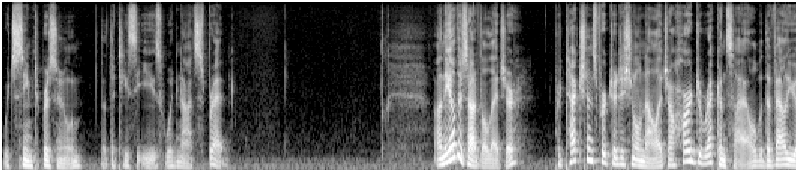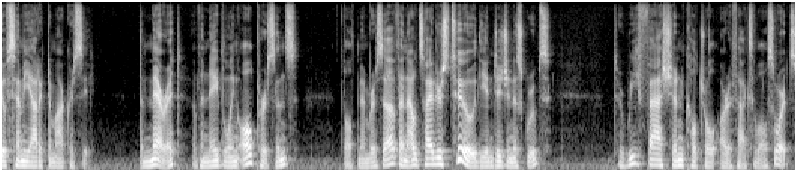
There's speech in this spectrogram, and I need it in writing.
which seem to presume that the TCEs would not spread. On the other side of the ledger, protections for traditional knowledge are hard to reconcile with the value of semiotic democracy, the merit of enabling all persons both members of and outsiders to the indigenous groups, to refashion cultural artifacts of all sorts.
